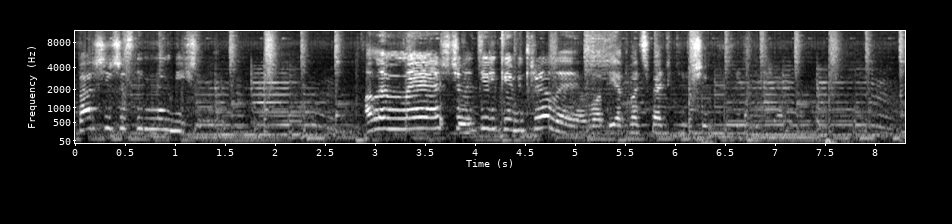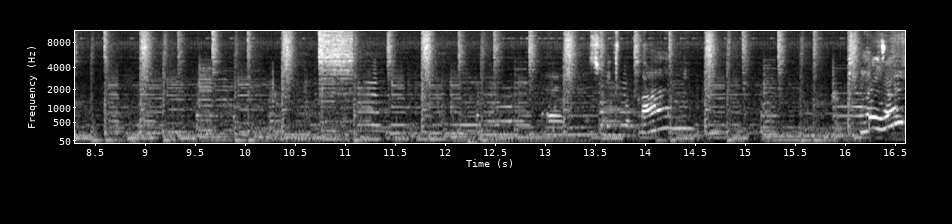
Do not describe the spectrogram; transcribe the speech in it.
В першій частині нам більше. Але ми ще тільки відкрили, от я 25 ключів. Е, Світло камінь. Ну, зараз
